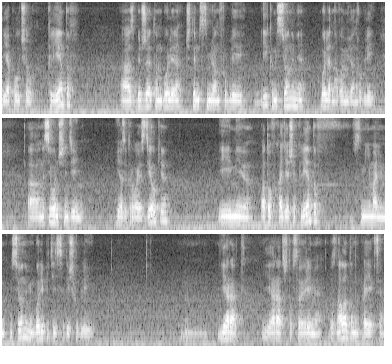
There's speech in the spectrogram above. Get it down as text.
я получил клиентов, а, с бюджетом более 14 миллионов рублей и комиссионными более 1 миллиона рублей. А, на сегодняшний день я закрываю сделки и имею поток входящих клиентов с минимальными комиссионными более 50 тысяч рублей. Я рад, я рад, что в свое время узнал о данном проекте,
